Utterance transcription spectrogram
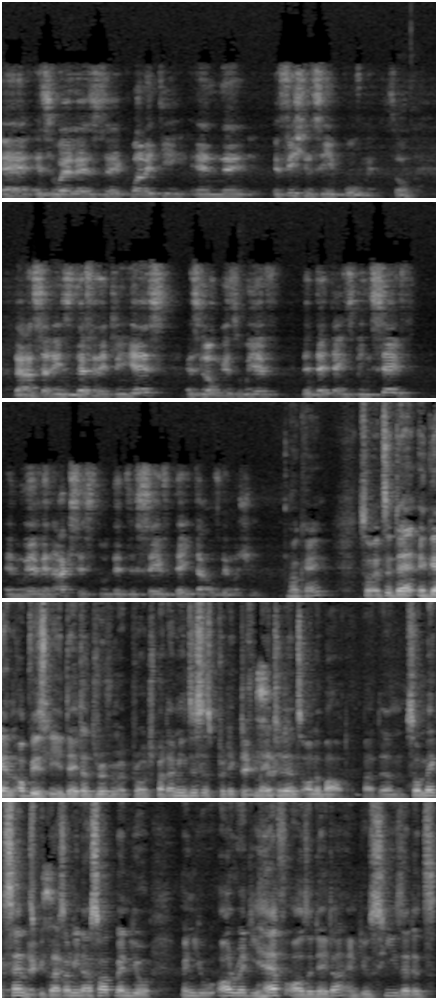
uh, as well as uh, quality and uh, efficiency improvement. So the answer is definitely yes, as long as we have the data is being saved and we have an access to the, the saved data of the machine. Okay, so it's a da- again obviously a data-driven approach, but I mean this is predictive Exactly. maintenance all about. But um, so makes sense because I mean I thought when you when you already have all the data and you see that it's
